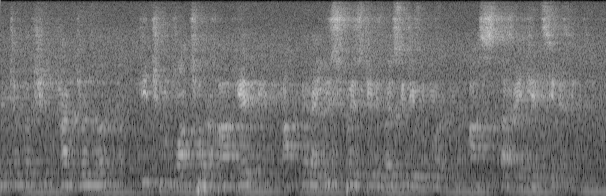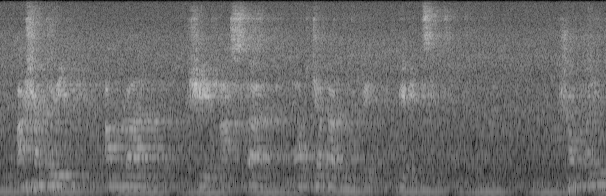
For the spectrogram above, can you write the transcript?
উচ্চতর শিক্ষার জন্য কিছু বছর আগে আপনারা ইস্ট ওয়েস্ট ইউনিভার্সিটির উপর আস্থা রেখেছিলেন। আশা করি আমরা সেই আস্থার মর্যাদা করতে পেরেছি। সম্মানিত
